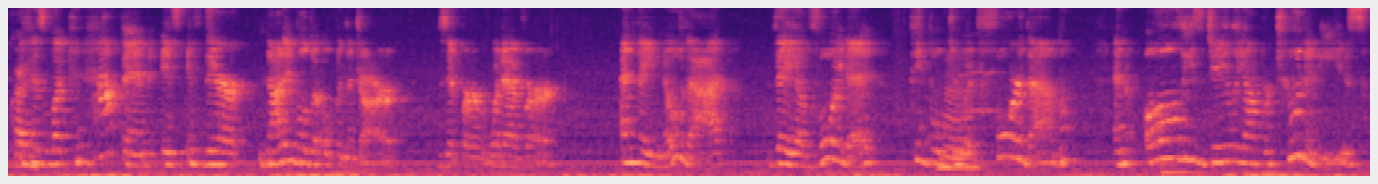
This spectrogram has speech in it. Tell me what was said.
Okay. Because what can happen is if they're not able to open the jar, zipper, whatever, and they know that, they avoid it, people do mm-hmm. it for them, and all these daily opportunities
